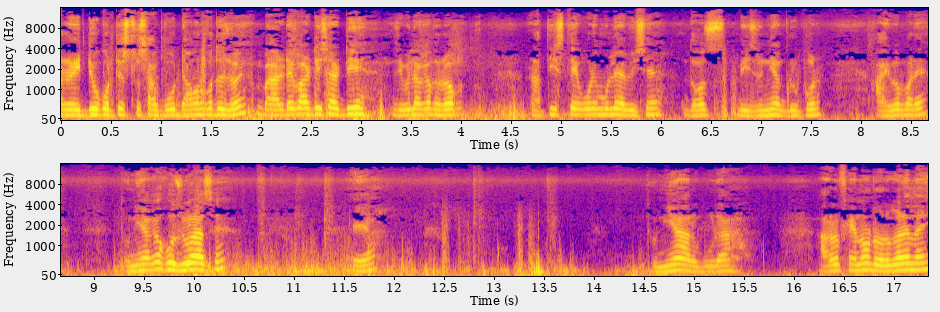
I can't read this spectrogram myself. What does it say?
আৰু এইটো কটেজটো চাওক বহুত ডাঙৰ কটেজ হয়। বাৰ্থডে পাৰ্টি চাৰ্টি যিবিলাকে ধৰক ৰাতি ষ্টে কৰিম বুলি ভাবিছে দহ বিছজনীয়া গ্ৰুপৰ আহিব পাৰে। ধুনীয়াকৈ সজোৱা আছে। এয়া। ধুনীয়া আৰু পূৰা। আৰু ফেনৰ দৰকাৰে নাই।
